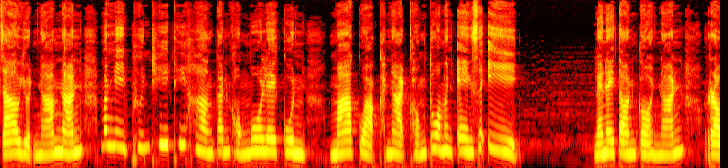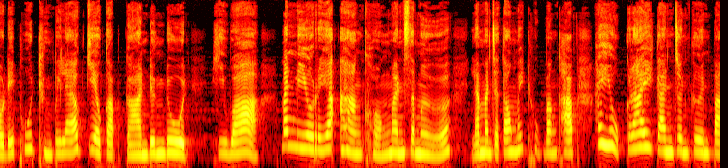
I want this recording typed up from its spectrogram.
เจ้าหยดน้ำนั้นมันมีพื้นที่ที่ห่างกันของโมเลกุล มากกว่าขนาดของตัวมันเองซะอีก และในตอนก่อนนั้นเราได้พูดถึงไปแล้วเกี่ยวกับการดึงดูด ที่ว่ามันมีระยะห่างของมันเสมอ และมันจะต้องไม่ถูกบังคับให้อยู่ใกล้กันจนเกินไป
